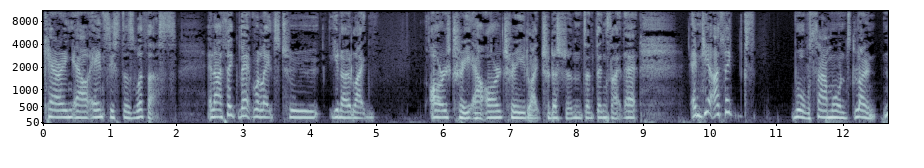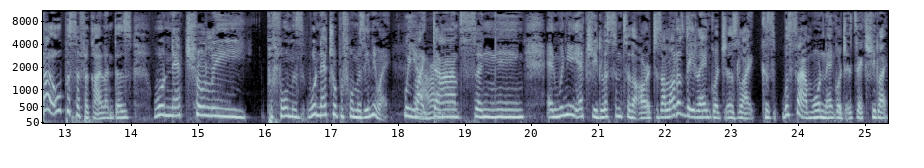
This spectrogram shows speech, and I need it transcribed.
carrying our ancestors with us. And I think that relates to, you know, like oratory, our oratory like traditions and things like that. And yeah, I think well, Samoans alone, no, all Pacific Islanders will naturally performers, were natural performers anyway. We like are, dance, singing, and when you actually listen to the orators, a lot of their language is like because with Samoan language, it's actually like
